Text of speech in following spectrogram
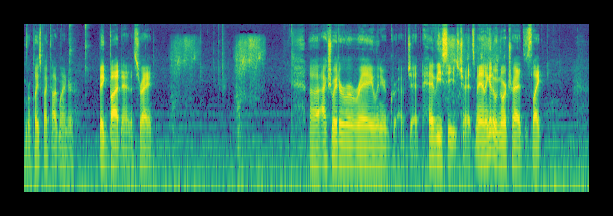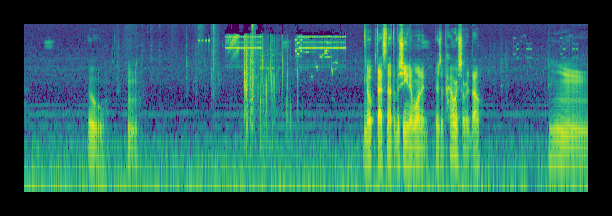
replaced by Cogminder. Big botnet, that's right. Uh, actuator array, linear gravjet, heavy siege treads. Man, I gotta ignore treads. It's like Oh. Hmm. Nope, that's not the machine I wanted. There's a power sword, though. Hmm.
